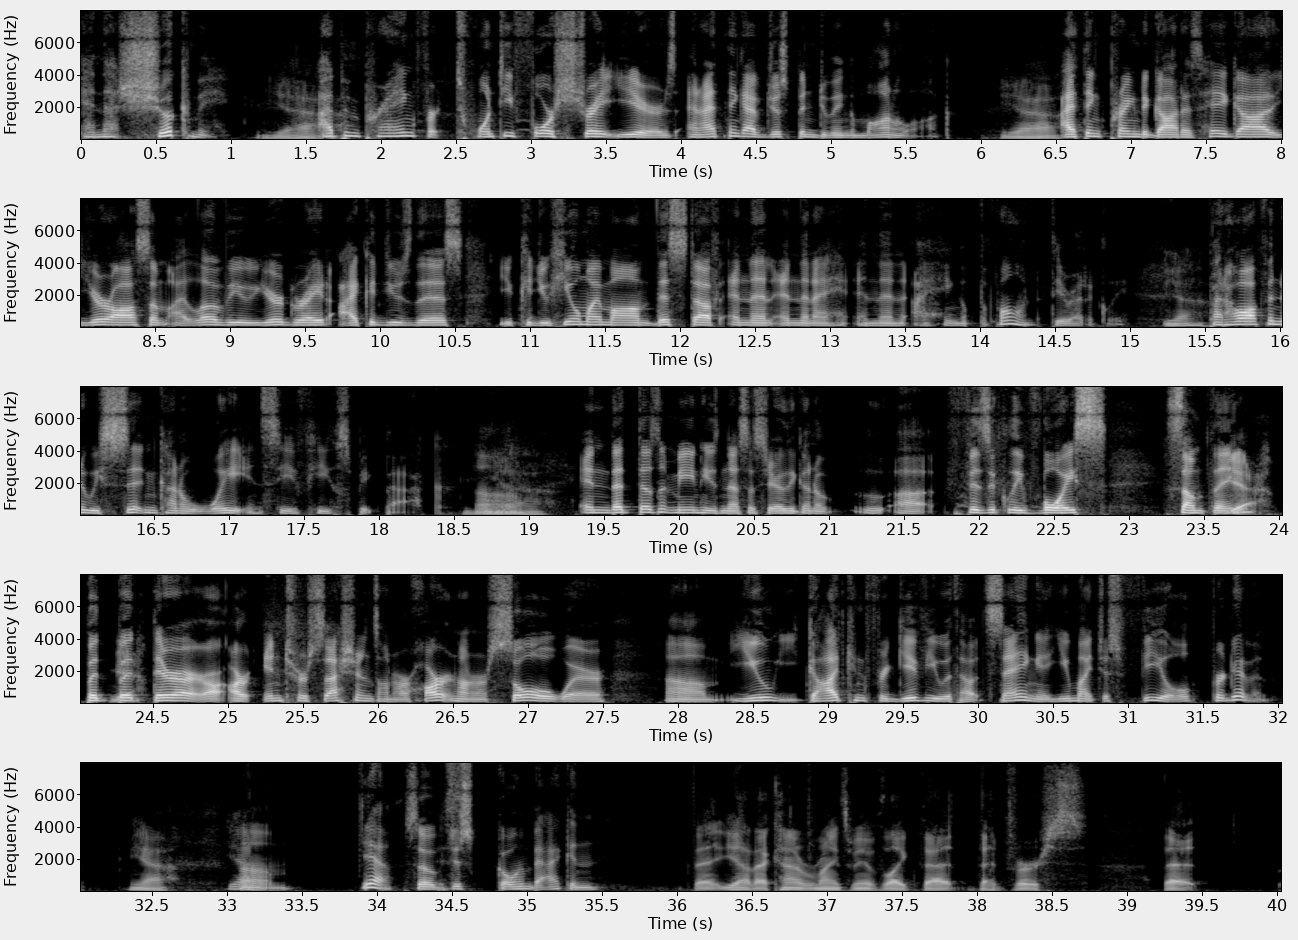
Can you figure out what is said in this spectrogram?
And that shook me. Yeah, I've been praying for 24 straight years, and I think I've just been doing a monologue. yeah, I think praying to God is, "Hey God, you're awesome. I love you. You're great. I could use this. You could you heal my mom? This stuff." And then and then I and then I hang up the phone theoretically. yeah, But how often do we sit and kind of wait and see if he'll speak back? Um, Yeah. and that doesn't mean he's necessarily going to uh, physically voice something. Yeah. But but Yeah. there are, are intercessions on our heart and on our soul where um, you God can forgive you without saying it. You might just feel forgiven. yeah, yeah. Um, yeah. So just going back and that yeah that kind of reminds me of like that that verse that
